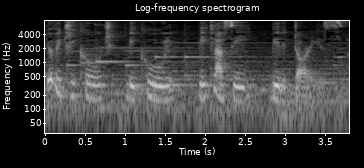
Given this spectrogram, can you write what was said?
your victory coach. Be cool, be classy, be victorious.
